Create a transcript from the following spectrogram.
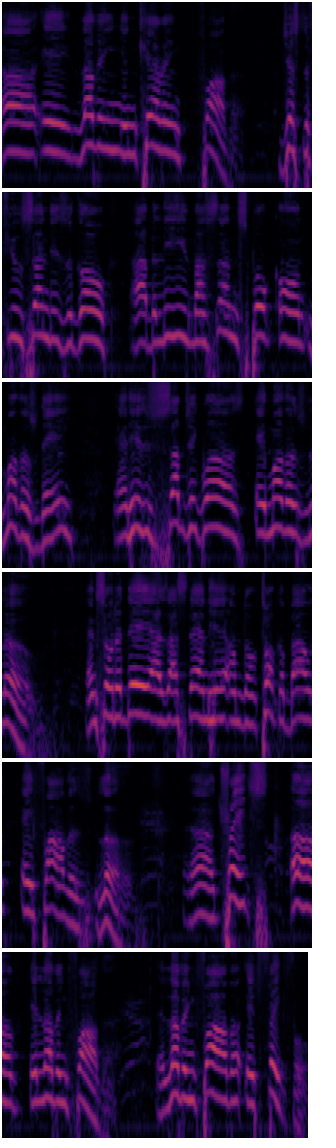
uh, a loving and caring father. Just a few Sundays ago, I believe my son spoke on Mother's Day, and his subject was a mother's love. And so today, as I stand here, I'm going to talk about a father's love. Uh, traits of a loving father. A loving father is faithful.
